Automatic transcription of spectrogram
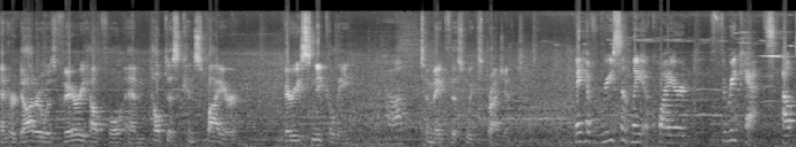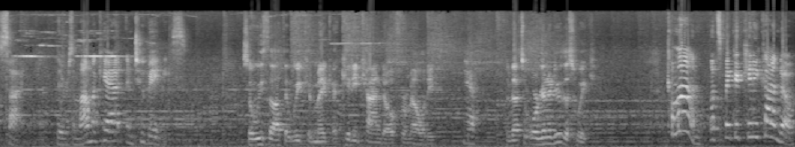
And her daughter was very helpful and helped us conspire very sneakily Uh-huh. to make this week's project. They have recently acquired three cats outside. There's a mama cat and two babies. So we thought that we could make a kitty condo for Melody. Yeah. And that's what we're going to do this week. Come on, let's make a kitty condo.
